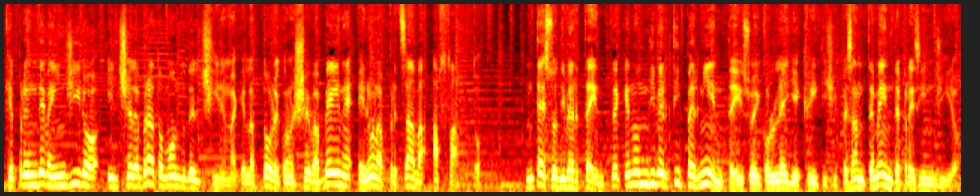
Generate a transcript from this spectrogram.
che prendeva in giro il celebrato mondo del cinema che l'attore conosceva bene e non apprezzava affatto. Un testo divertente che non divertì per niente i suoi colleghi e critici, pesantemente presi in giro.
